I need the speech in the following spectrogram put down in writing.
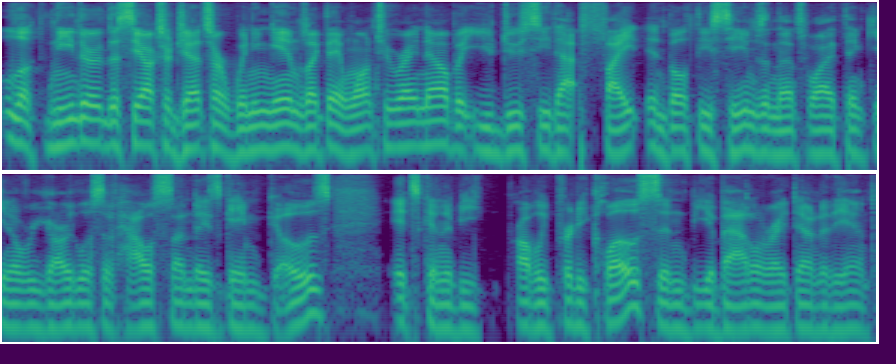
look, neither the Seahawks or Jets are winning games like they want to right now, but you do see that fight in both these teams. And that's why I think, you know, regardless of how Sunday's game goes, it's going to be probably pretty close and be a battle right down to the end.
